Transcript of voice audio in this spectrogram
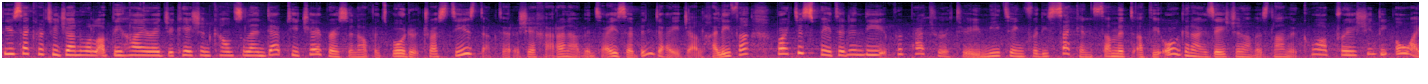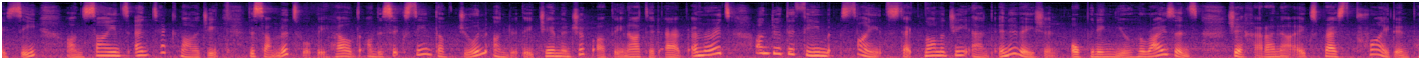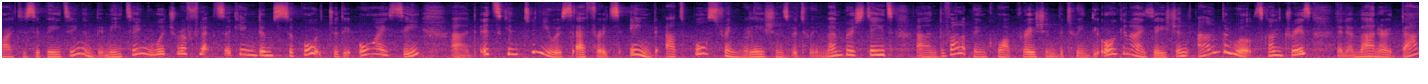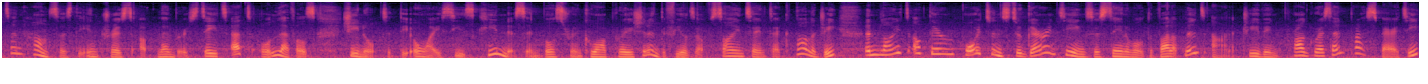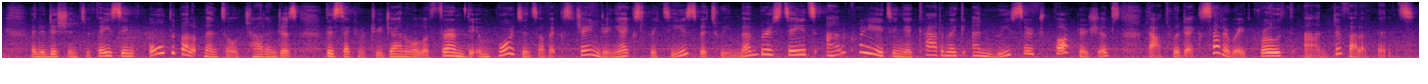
The Secretary General of the Higher Education Council and Deputy Chairperson of its Board of Trustees, Dr. Sheikh Rana bin Isa bin Daij Al Khalifa, participated in the preparatory meeting for the second summit of the Organization of Islamic Cooperation, the OIC, on science and technology. The summit will be held on the 16th of June under the chairmanship of the United Arab Emirates under the theme Science, Technology and Innovation, Opening New Horizons. Sheikh Rana expressed pride in participating in the meeting which reflects the kingdom's support to the OIC and its continuous efforts aimed at bolstering relations between member states and developing cooperation between the organization and the world's countries in a manner that enhances the interests of member states at all levels. She noted the OIC's keenness in bolstering cooperation in the fields of science and technology in light of their importance to guaranteeing sustainable development and achieving progress and prosperity, in addition to facing all developmental challenges. The Secretary General affirmed the importance of exchanging expertise between member states and creating academic and research partnerships that would accelerate growth and development.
